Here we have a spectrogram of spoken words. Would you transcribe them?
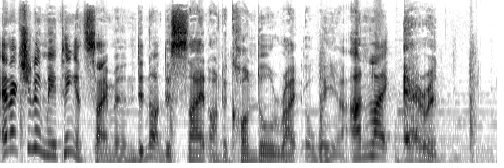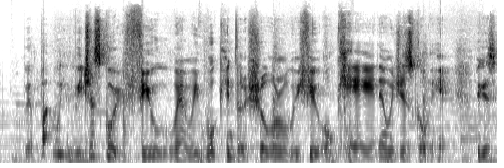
And actually, Mei Ting and Simon did not decide on the condo right away, ah, unlike Aaron. But- But we, we just go with feel when we walk into the showroom, we feel okay, then we just go ahead. Because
